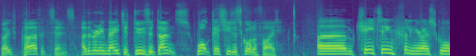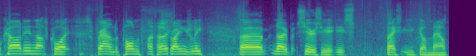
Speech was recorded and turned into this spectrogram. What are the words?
Makes perfect sense. Are there any major do's or don'ts? What gets you disqualified? Um, cheating, filling your own scorecard in, that's quite frowned upon, I've heard. strangely. Um, no, but seriously, it's basically your gun mount.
